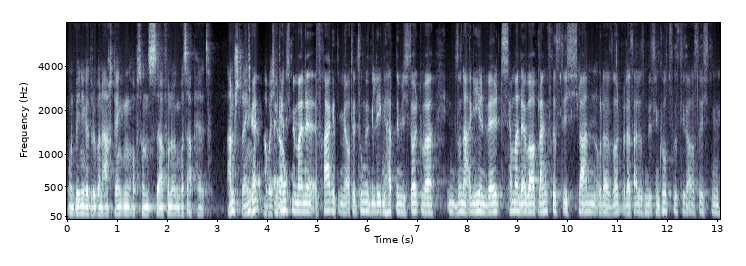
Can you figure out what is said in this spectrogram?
und weniger darüber nachdenken, ob es uns äh, von irgendwas abhält anstrengend. Ja, aber ich glaube. ich mir meine Frage, die mir auf der Zunge gelegen hat, nämlich sollten wir in so einer agilen Welt, kann man da überhaupt langfristig planen oder sollten wir das alles ein bisschen kurzfristiger ausrichten?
